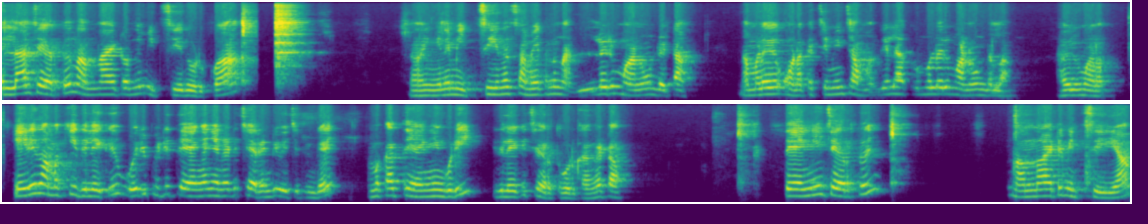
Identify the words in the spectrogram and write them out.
എല്ലാം ചേർത്ത് നന്നായിട്ടൊന്ന് മിക്സ് ചെയ്ത് കൊടുക്കുക. ഇങ്ങനെ മിക്സ് ചെയ്യുന്ന സമയത്തിന് നല്ലൊരു മണമുണ്ട് കേട്ടാ. നമ്മൾ ഉണക്കച്ചെമ്മീൻ ചമ്മന്തിയിലാക്കുമ്പോൾ ഒരു മണം ഉണ്ടല്ലോ ആ ഒരു മണം. ഇനി നമുക്ക് ഇതിലേക്ക് ഒരു പിടി തേങ്ങ ഞാനായിട്ട് ചിരണ്ടി വെച്ചിട്ടുണ്ട്. നമുക്ക് ആ തേങ്ങയും കൂടി ഇതിലേക്ക് ചേർത്ത് കൊടുക്കാം കേട്ടോ. തേങ്ങയും ചേർത്ത് നന്നായിട്ട് മിക്സ് ചെയ്യാം.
